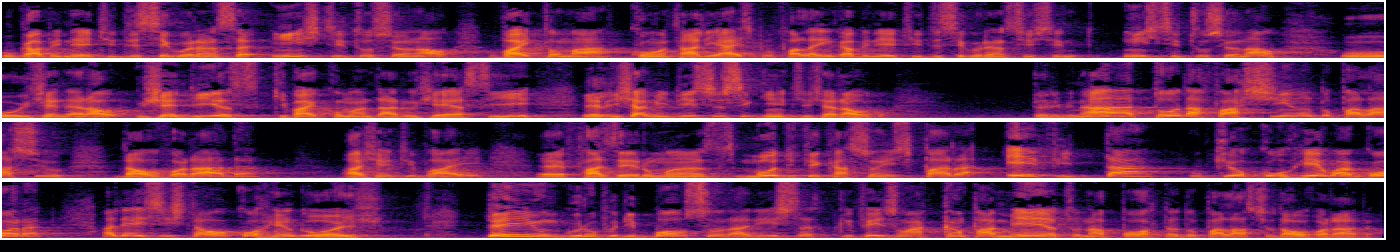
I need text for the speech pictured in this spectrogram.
o Gabinete de Segurança Institucional, vai tomar conta. Aliás, por falar em Gabinete de Segurança Institucional, o general G. Dias, que vai comandar o GSI, ele já me disse o seguinte, Geraldo, terminar toda a faxina do Palácio da Alvorada, a gente vai é, fazer umas modificações para evitar o que ocorreu agora, aliás, está ocorrendo hoje. Tem um grupo de bolsonaristas que fez um acampamento na porta do Palácio da Alvorada.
